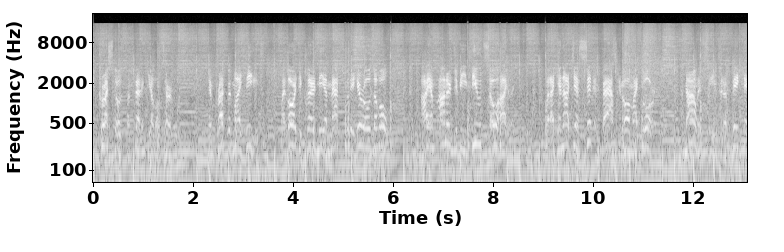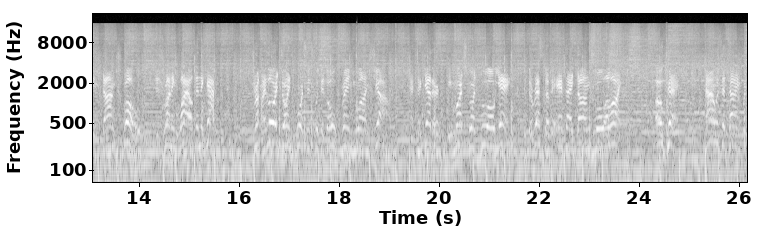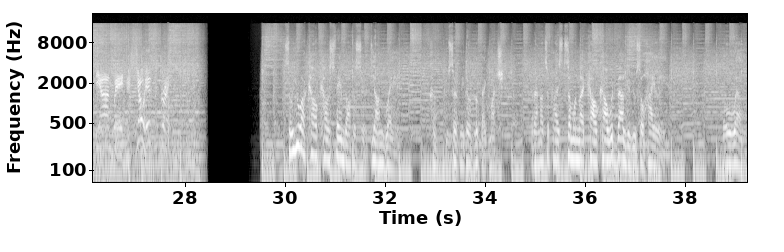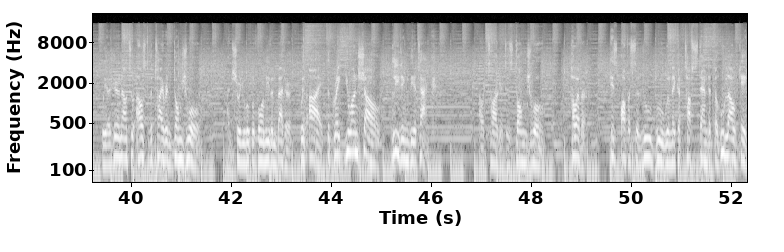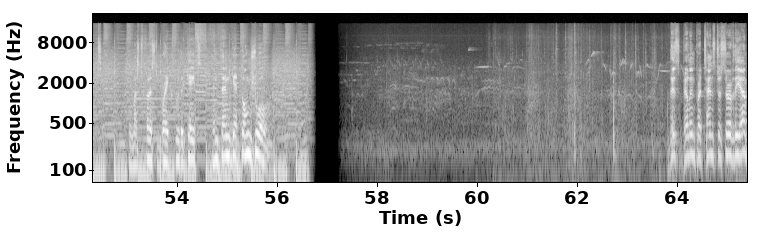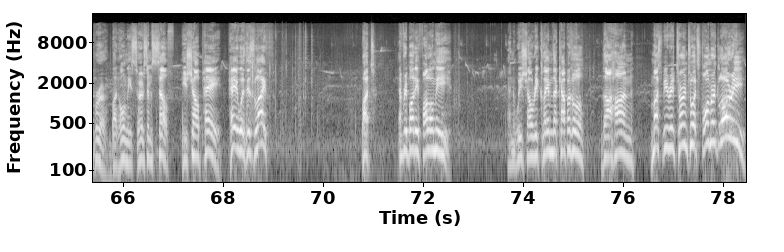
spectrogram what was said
I crushed those pathetic yellow turtles. Impressed with my deeds, my lord declared me a match for the heroes of old. I am honored to be viewed so highly. But I cannot just sit and bask in all my glory. Now it seems that a pig named Dong Zhuo is running wild in the capital. My lord joined forces with his old friend Yuan Shao, and together we marched towards Luo Yang and the rest of the anti-Dong Zhuo alliance. Okay, now is the time for Dian Wei to show his strength. So you are Cao Cao's famed officer, Dian Wei. you certainly don't look like much, but I'm not surprised someone like Cao Cao would value you so highly. Oh well, we are here now to oust the tyrant Dong Zhuo. I'm sure you will perform even better, with I, the great Yuan Shao, leading the attack. Our target is Dong Zhuo. However, his officer Lu Bu will make a tough stand at the Hulao Gate. We must first break through the gate, and then get Dong Zhuo. This villain pretends to serve the Emperor, but only serves himself. He shall pay. Pay with his life. But, everybody follow me. And we shall reclaim the capital. The Han must be returned to its former glory!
